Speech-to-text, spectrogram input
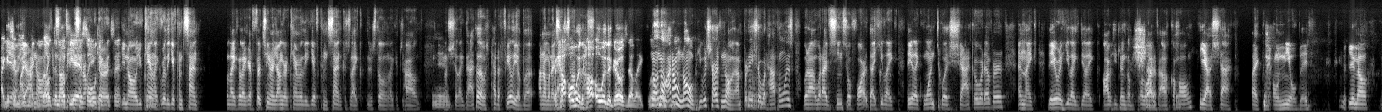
I guess yeah, your mind's yeah, not know. Like developed enough, someone's 18 yeah, so you older, can't consent. you know, you can't Yeah. like really give consent. Like like a 13 or younger can't really give consent because like they're still like a child. yeah. or shit like that. I thought that was pedophilia, but I don't know what I Wait, how old were how old were the girls that like? No, no, I don't know. He was charged. No, I'm pretty sure Oh. what happened was what I what I've seen so far that he like they like went to a shack or whatever, and like they were he like they, like obviously drank a, a lot of alcohol. Yeah, shack like O'Neal, bitch. You know,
